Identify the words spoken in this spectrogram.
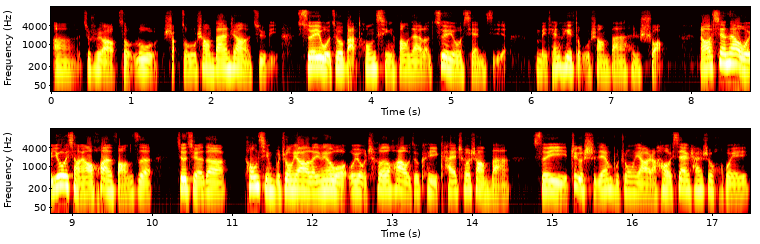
嗯，就是要走路上走路上班这样的距离，所以我就把通勤放在了最优先级，每天可以走路上班，很爽。然后现在我又想要换房子，就觉得通勤不重要了，因为我我有车的话，我就可以开车上班，所以这个时间不重要。然后我现在开始回，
